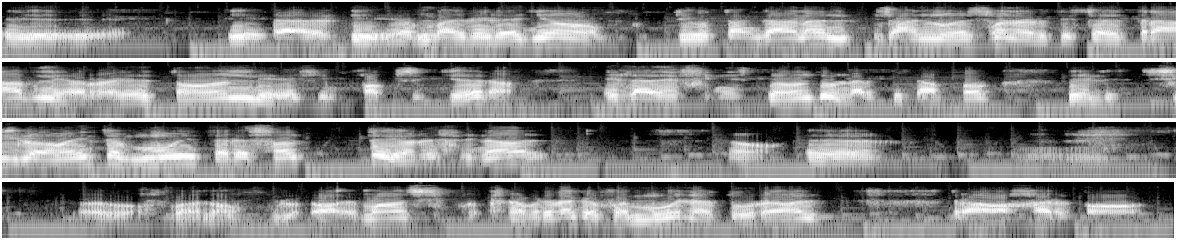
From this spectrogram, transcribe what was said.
y, el madrileño digo Tangana ya no es un artista de trap ni de reggaetón ni de hip hop siquiera. Es la definición de un artista pop del siglo XX muy interesante y original. No, eh, bueno además la verdad que fue muy natural trabajar con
